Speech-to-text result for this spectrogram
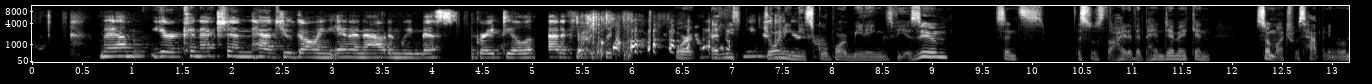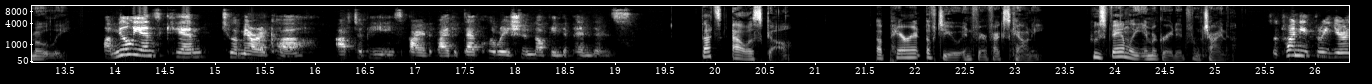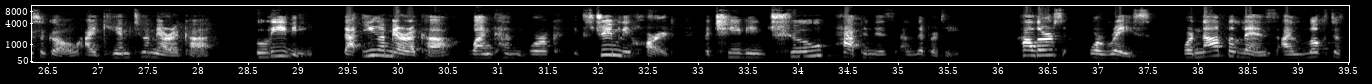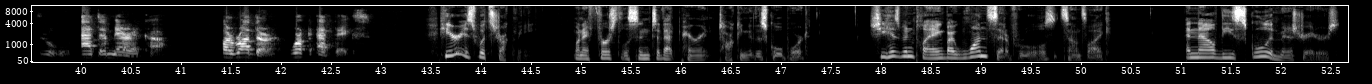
Ma'am, your connection had you going in and out, and we missed a great deal of that. If you could please. or at least joining these school board meetings via Zoom, since this was the height of the pandemic and so much was happening remotely. Millions came to America after being inspired by the Declaration of Independence. That's Alice Gao, a parent of two in Fairfax County, whose family immigrated from China. So 23 years ago, I came to America believing that in America, one can work extremely hard, achieving true happiness and liberty. Colors or race were not the lens I looked through at America, but rather work ethics. Here is what struck me when I first listened to that parent talking to the school board. She has been playing by one set of rules, it sounds like, and now these school administrators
